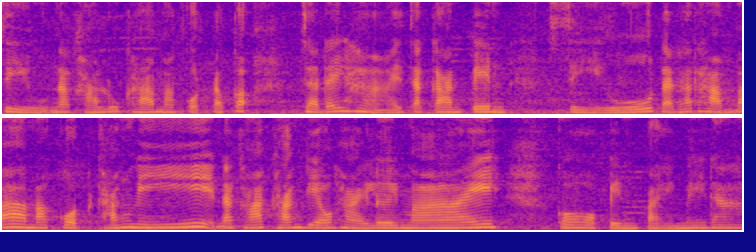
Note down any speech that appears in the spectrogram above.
สิวนะคะ ลูกค้ามากดแล้วก็จะได้หายจากการเป็นสิว แต่ถ้าถามว่ามากดครั้งนี้นะคะ ครั้งเดียวหายเลยไหมก็เป็นไปไม่ได้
